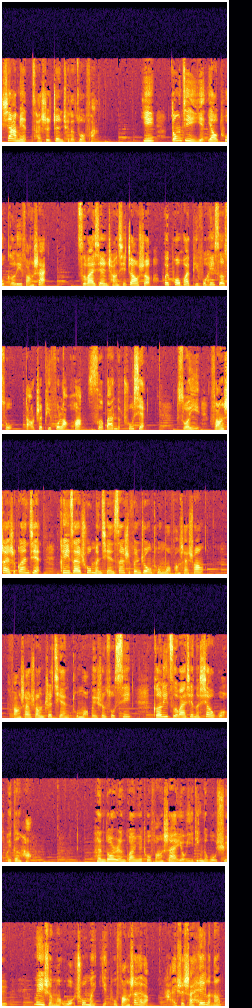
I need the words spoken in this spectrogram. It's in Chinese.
下面才是正确的做法：一、冬季也要涂隔离防晒。紫外线长期照射会破坏皮肤黑色素，导致皮肤老化、色斑的出现。所以防晒是关键，可以在出门前三十分钟涂抹防晒霜，防晒霜之前涂抹维生素 C，隔离紫外线的效果会更好。很多人关于涂防晒有一定的误区。为什么我出门也涂防晒了，还是晒黑了呢？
